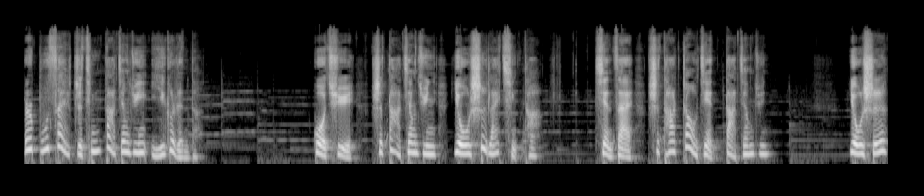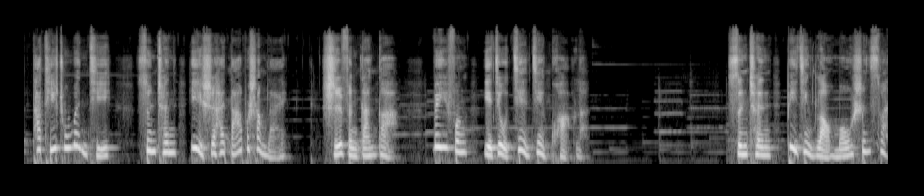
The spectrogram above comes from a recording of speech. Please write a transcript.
而不再只听大将军一个人的。过去是大将军有事来请他，现在是他召见大将军。有时他提出问题，孙琛一时还答不上来。十分尴尬，威风也就渐渐垮了。孙琛毕竟老谋深算，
